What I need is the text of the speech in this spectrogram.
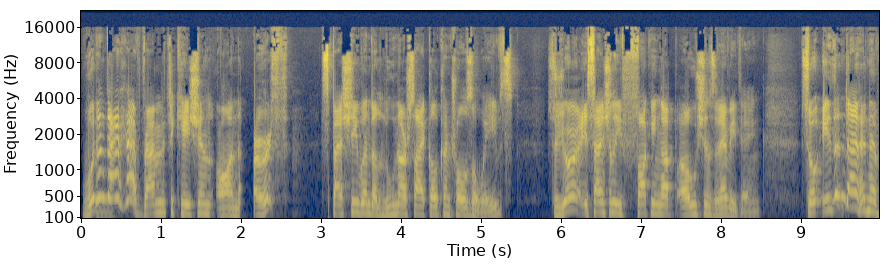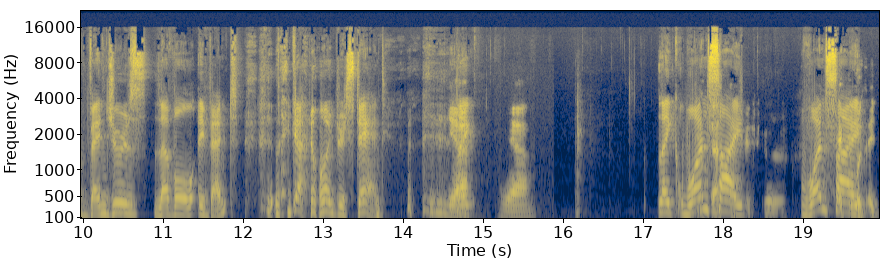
Wouldn't that have ramifications on earth especially when the lunar cycle controls the waves? So you're essentially fucking up oceans and everything. So isn't that an avengers level event? Like i don't understand Yeah. like yeah. like one that's side one If it side was- it-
